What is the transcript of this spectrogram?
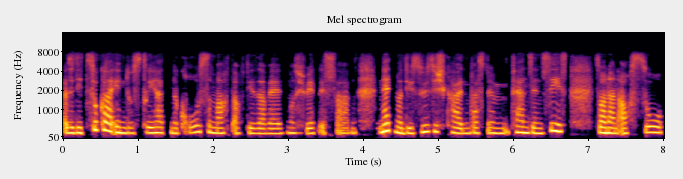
Also die Zuckerindustrie hat eine große Macht auf dieser Welt, muss ich wirklich sagen. Nicht nur die Süßigkeiten, was du im Fernsehen siehst, sondern auch so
